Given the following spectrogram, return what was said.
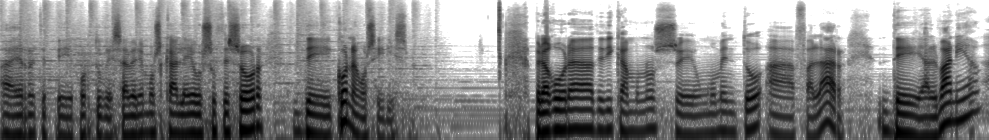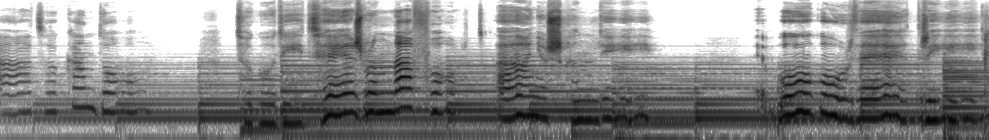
a RTP portuguesa. Veremos cal é o sucesor de Conan Osiris. Pero agora dedicámonos eh, un momento a falar de Albania të goditesh brënda fort Ka një shkëndi E bukur dhe trisht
